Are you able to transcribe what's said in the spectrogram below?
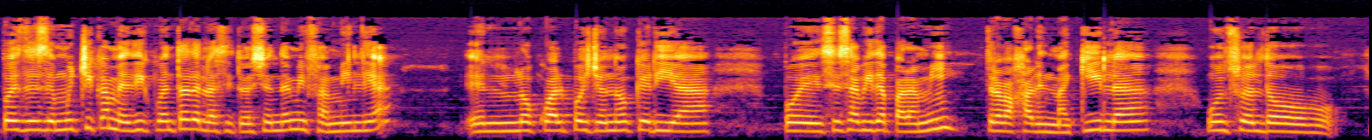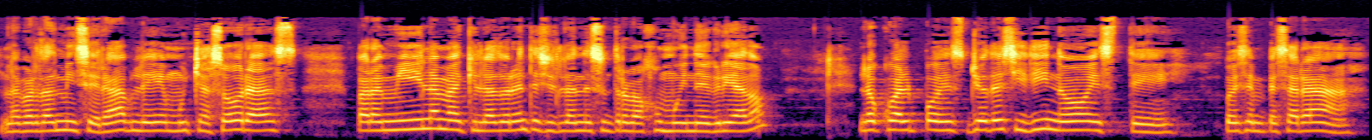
pues desde muy chica me di cuenta de la situación de mi familia, lo cual pues yo no quería pues esa vida para mí, trabajar en maquila, un sueldo la verdad miserable, muchas horas. Para mí la maquiladora en Teciutlán es un trabajo muy negriado, lo cual pues yo decidí no este pues empezar a,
